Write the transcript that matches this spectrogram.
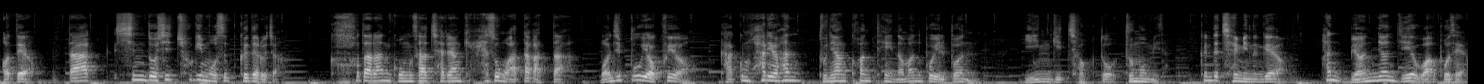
어때요? 딱 신도시 초기 모습 그대로죠. 커다란 공사 차량 계속 왔다 갔다 먼지 뿌옇고요. 가끔 화려한 분양 컨테이너만 보일 뿐 인기척도 드뭅니다. 근데 재밌는 게요. 한 몇 년 뒤에 와 보세요.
